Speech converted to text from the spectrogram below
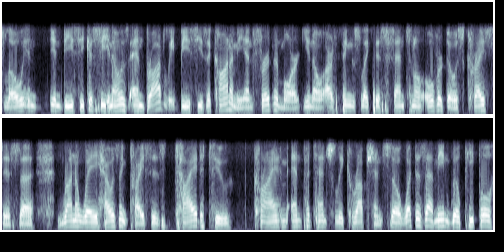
flow in, in BC casinos and broadly BC's economy. And furthermore, you know, are things like this fentanyl overdose crisis, uh, runaway housing prices tied to crime and potentially corruption. So, what does that mean? Will people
